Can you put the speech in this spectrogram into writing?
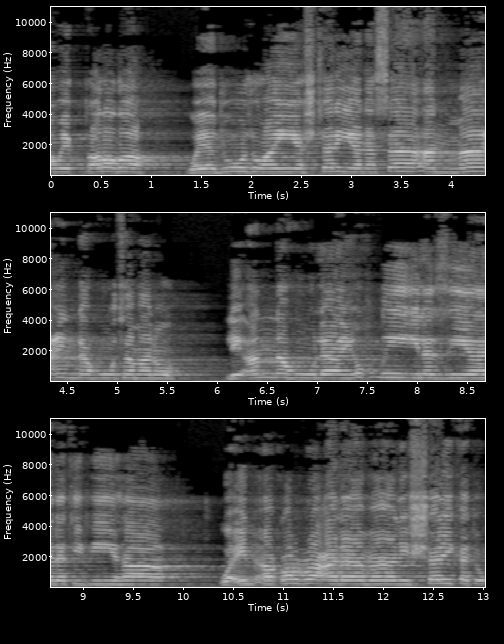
أو اقترضه ويجوز أن يشتري نساء ما عنده ثمنه. لأنه لا يفضي إلى الزيادة فيها. وإن أقر على مال الشركة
